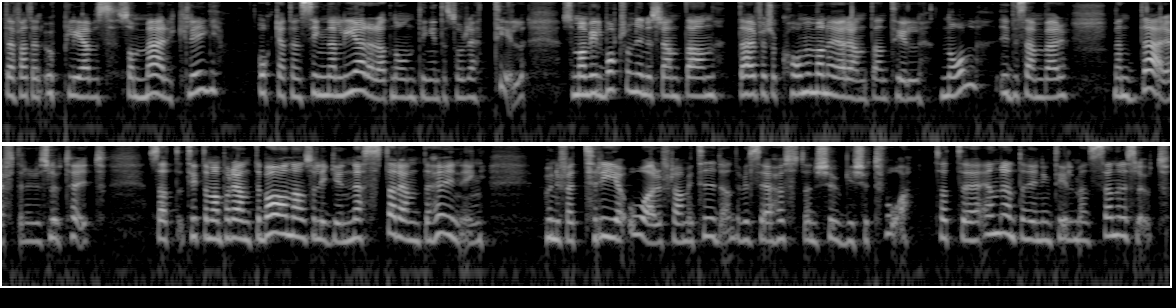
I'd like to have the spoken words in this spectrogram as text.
Därför att den upplevs som märklig och att den signalerar att någonting inte står rätt till. Så man vill bort från minusräntan, därför så kommer man höja räntan till noll i december. Men därefter är det sluthöjt. Så att tittar man på räntebanan så ligger nästa räntehöjning ungefär tre år fram i tiden, det vill säga hösten 2022. Så att eh, en räntehöjning till men sen är det slut.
